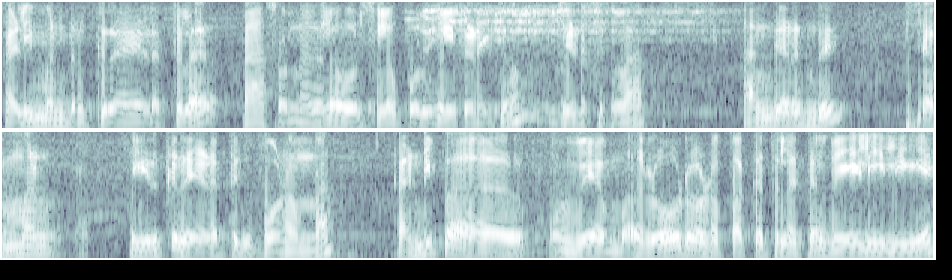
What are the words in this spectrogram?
களிமண் இருக்கிற இடத்துல நான் சொன்னதில் ஒரு சில பொருள்கள் கிடைக்கும். எடுத்துக்கலாம். அங்கேருந்து செம்மண் இருக்கிற இடத்துக்கு போனோம்னா கண்டிப்பாக வே ரோடோட பக்கத்தில் இருக்க வேலியிலேயே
